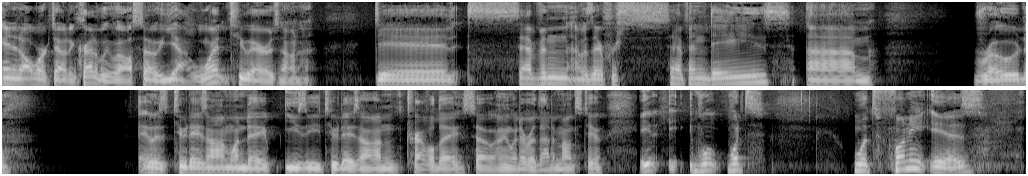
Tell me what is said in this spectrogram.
and it all worked out incredibly well. So yeah, went to Arizona, did seven. I was there for seven days. Um, rode it was two days on, one day easy, two days on travel day. So I mean, whatever that amounts to. It, it, what's what's funny is,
